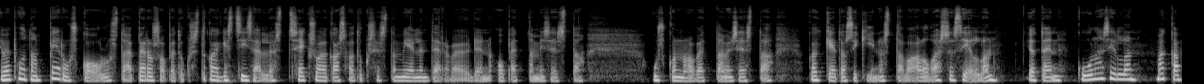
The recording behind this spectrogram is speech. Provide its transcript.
Ja me puhutaan peruskoulusta ja perusopetuksesta, kaikesta sisällöstä, seksuaalikasvatuksesta, mielenterveyden opettamisesta, uskonnon opettamisesta. Kaikkea tosi kiinnostavaa luvassa silloin. Joten kuulen silloin. Moikka!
